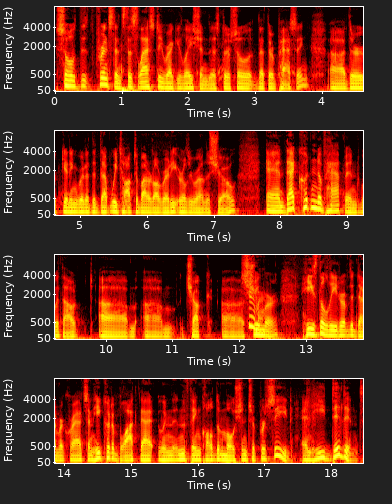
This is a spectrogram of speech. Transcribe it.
So, th- for instance, this last deregulation, this they're so that they're passing, uh, they're getting rid of the. debt. we talked about it already earlier on the show, and that couldn't have happened without um, um, Chuck uh, Schumer. Schumer. He's the leader of the Democrats, and he could have blocked that in, in the thing called the motion to proceed, and he didn't.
